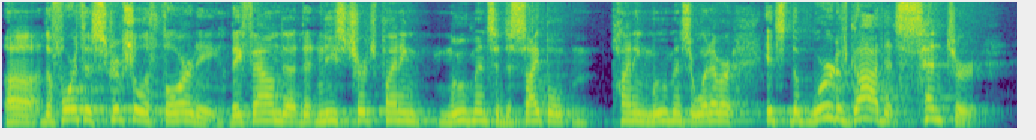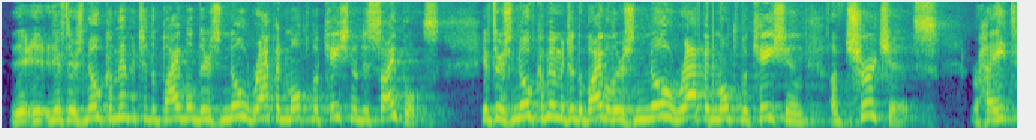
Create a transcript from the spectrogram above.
Uh, the fourth is scriptural authority. They found that, that in these church planting movements and disciple planting movements or whatever, it's the word of God that's center. If there's no commitment to the Bible, there's no rapid multiplication of disciples. If there's no commitment to the Bible, there's no rapid multiplication of churches, right?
